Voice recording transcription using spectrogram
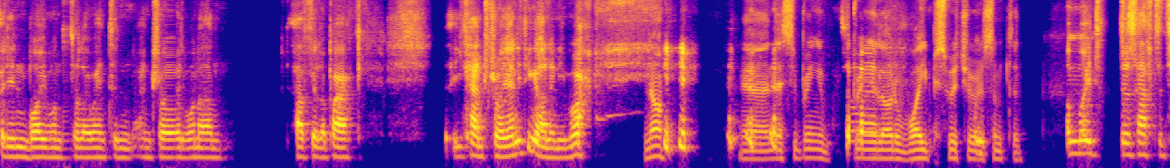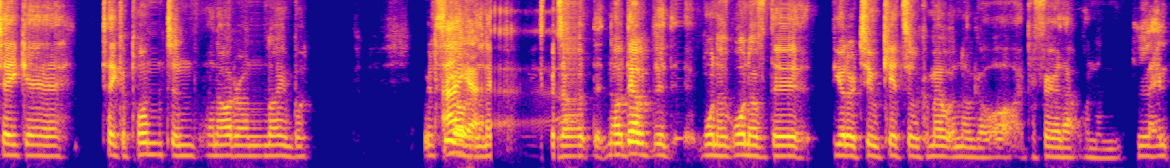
I didn't buy one until I went and, and tried one on at Villa Park. You can't try anything on anymore. No. yeah, unless you bring a so, bring a uh, load of wipes with you or something. I might just have to take a take a punt and, and order online, but we'll see ah, over yeah. the next. Because no doubt that one of one of the the other two kits will come out and they'll go, oh, I prefer that one, and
